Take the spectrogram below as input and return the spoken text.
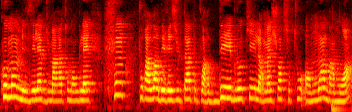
comment mes élèves du marathon d'anglais font pour avoir des résultats, pour pouvoir débloquer leur mâchoire surtout en moins d'un mois.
